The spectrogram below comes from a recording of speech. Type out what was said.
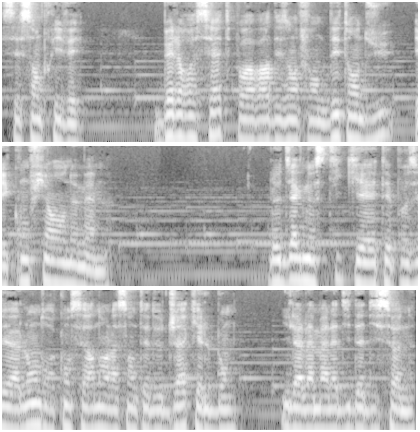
c'est s'en priver. Belle recette pour avoir des enfants détendus et confiants en eux-mêmes. Le diagnostic qui a été posé à Londres concernant la santé de Jack est le bon. Il a la maladie d'Addison.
